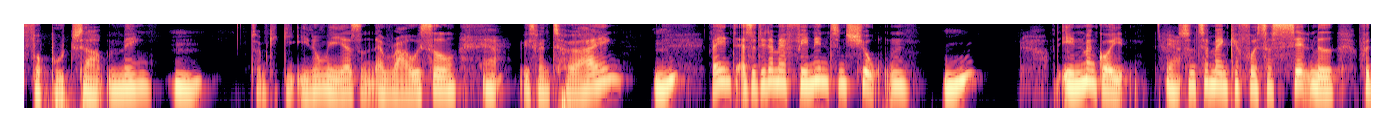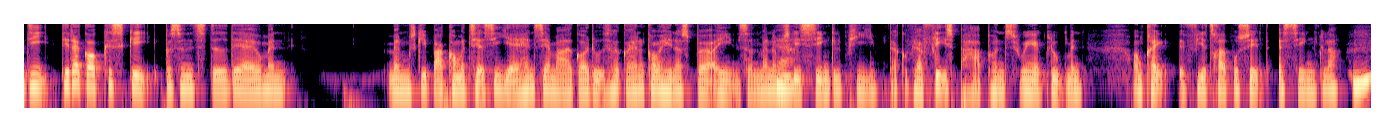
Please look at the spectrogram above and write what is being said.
forbudt sammen, ikke? mm. som kan give endnu mere sådan arousal, ja. hvis man tør, ikke? Mm. Hvad, er int- altså det der med at finde intentionen, Mm. inden man går ind, Ja. sådan så man kan få sig selv med, fordi det der godt kan ske på sådan et sted, det er jo, man, man måske bare kommer til at sige, ja, han ser meget godt ud, så han kommer hen og spørger en, sådan, man er Ja. måske single pige, der kan være flest par på en swingerklub, men omkring 34 procent er singler, Mm.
